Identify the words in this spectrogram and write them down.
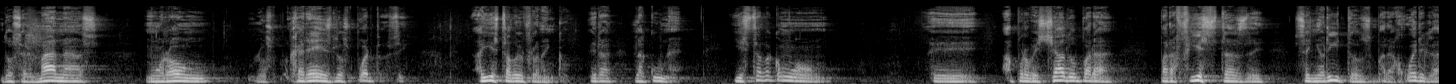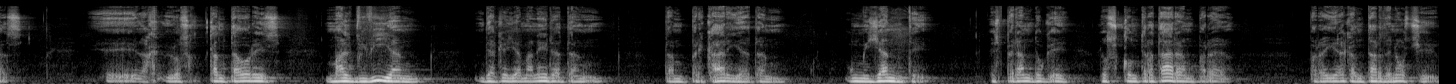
Dos Hermanas, Morón, los Jerez, los puertos, sí. Ahí estaba el flamenco, era la cuna. Y estaba como eh, aprovechado para, para fiestas de señoritos, para juergas. Eh, los cantadores malvivían de aquella manera tan, tan precaria, tan humillante, esperando que los contrataran para, para ir a cantar de noche,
